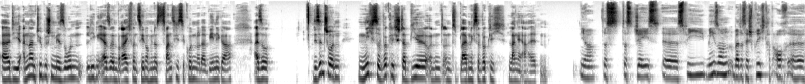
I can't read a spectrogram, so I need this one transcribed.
Äh, die anderen typischen Mesonen liegen eher so im Bereich von 10 auf minus 20 Sekunden oder weniger. Also die sind schon nicht so wirklich stabil und, und bleiben nicht so wirklich lange erhalten. Ja, das, das Jace äh, Svi Meson, über das er spricht, hat auch äh,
